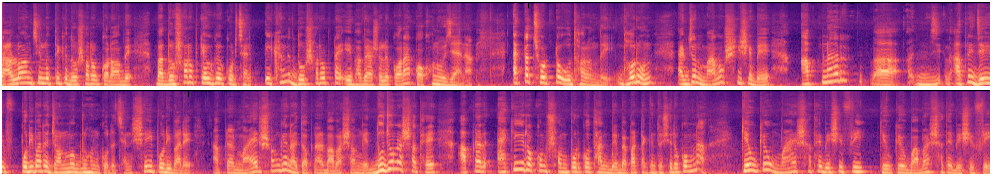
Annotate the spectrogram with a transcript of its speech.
কার্লো আনচিলত্তিকে দোষারোপ করা হবে বা দোষারোপ কেউ কেউ করছেন, এখানে দোষারোপটা এভাবে আসলে করা কখনোই যায় না। একটা ছোট্ট উদাহরণ দেই। ধরুন, একজন মানুষ হিসেবে আপনার আপনি যেই পরিবারে জন্মগ্রহণ করেছেন, সেই পরিবারে আপনার মায়ের সঙ্গে নয়তো আপনার বাবার সঙ্গে দুজনের সাথে আপনার একই রকম সম্পর্ক থাকবে, ব্যাপারটা কিন্তু সেরকম না। কেউ কেউ মায়ের সাথে বেশি ফ্রি কেউ কেউ বাবার সাথে বেশি ফ্রি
